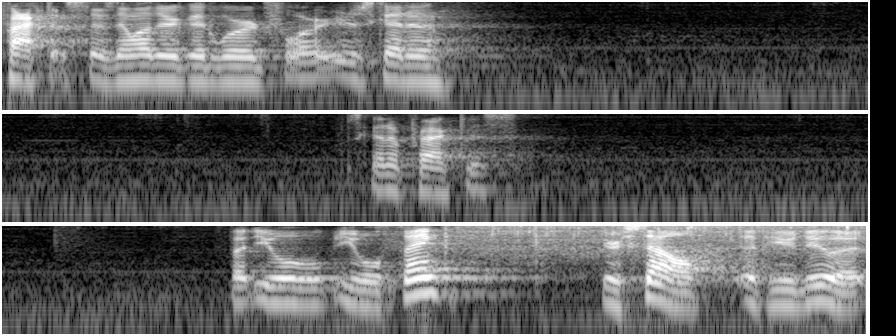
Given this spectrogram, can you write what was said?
practice. There's no other good word for it. You just gotta, just gotta practice. But you'll you will thank yourself if you do it,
